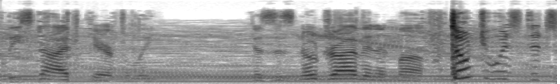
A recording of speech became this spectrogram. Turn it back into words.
please drive carefully. Because there's no driving in Muff. Don't you wish this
